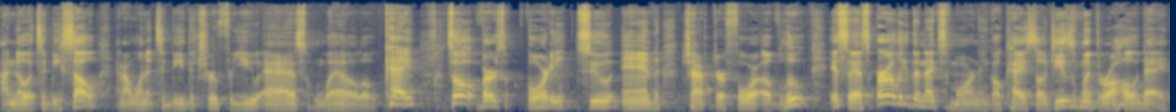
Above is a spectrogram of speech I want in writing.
I know it to be so, and I want it to be the truth for you as well. Okay, so verse 42 and chapter 4 of Luke, it says, Early the next morning. Okay, so Jesus went through a whole day.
